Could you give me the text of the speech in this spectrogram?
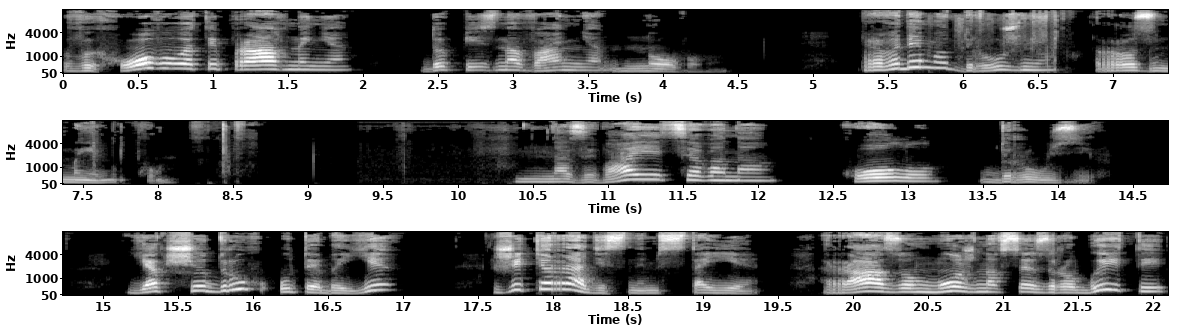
виховувати прагнення до пізнавання нового. Проведемо дружню розминку. Називається вона коло друзів. Якщо друг у тебе є, життя радісним стає. Разом можна все зробити,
